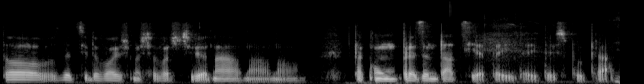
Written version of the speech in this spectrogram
to zdecydowaliśmy się właściwie na, na, na taką prezentację tej, tej, tej współpracy.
